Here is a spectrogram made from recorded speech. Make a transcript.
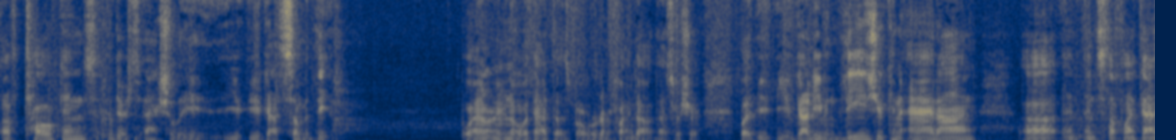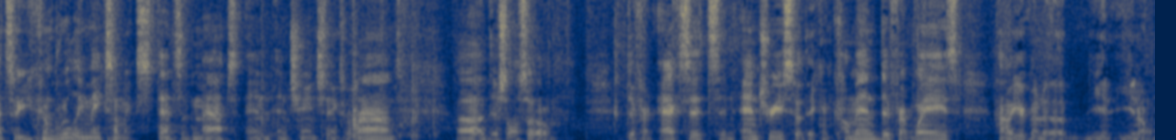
of tokens. There's actually, you, you got some of the, boy, I don't even know what that does, but we're going to find out, that's for sure. But you, you've got even these you can add on. Uh, and, and, stuff like that. So you can really make some extensive maps and, and change things around. Uh, there's also different exits and entries so they can come in different ways. How you're going to, you, you know,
